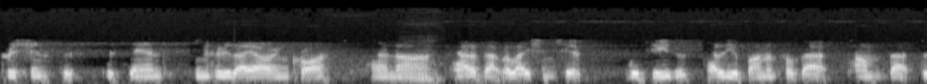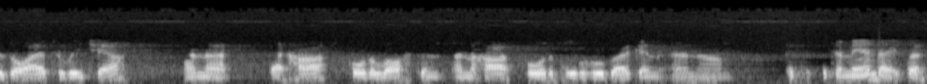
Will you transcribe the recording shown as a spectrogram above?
Christians to to stand in who they are in Christ. And uh, mm. out of that relationship with Jesus, out of the abundance of that comes that desire to reach out and that, that heart for the lost and, and the heart for the people who are broken. And um, it's, it's a mandate, but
